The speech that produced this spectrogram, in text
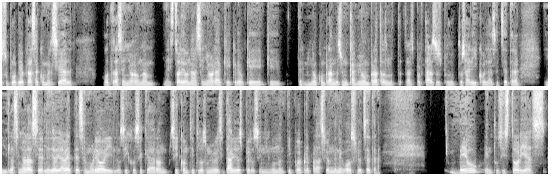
su propia plaza comercial. Otra señora, una, la historia de una señora que creo que, que terminó comprándose un camión para transportar sus productos agrícolas, etcétera. Y la señora se, le dio diabetes, se murió y los hijos se quedaron, sí, con títulos universitarios, pero sin ningún tipo de preparación de negocio, etcétera. Veo en tus historias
